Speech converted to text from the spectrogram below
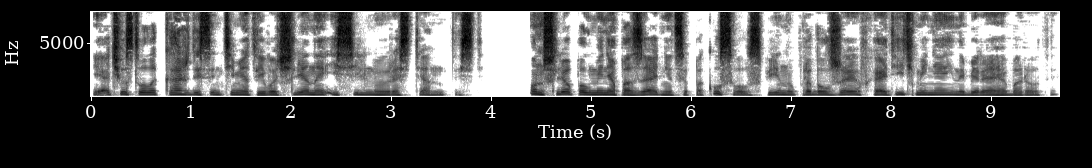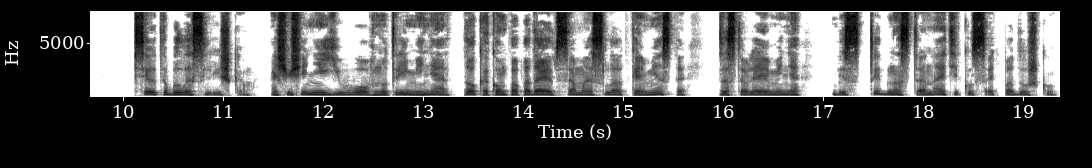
Я чувствовала каждый сантиметр его члена и сильную растянутость. Он шлепал меня по заднице, покусывал спину, продолжая входить в меня и набирая обороты. Все это было слишком. Ощущение его внутри меня, то, как он попадает в самое сладкое место, заставляя меня бесстыдно стонать и кусать подушку.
